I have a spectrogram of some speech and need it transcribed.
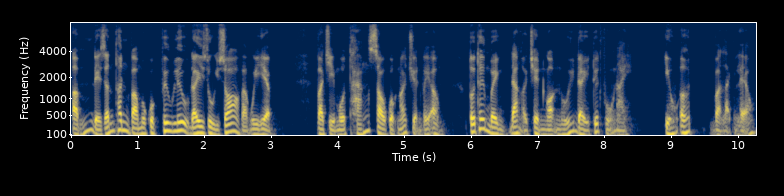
ấm để dấn thân vào một cuộc phiêu lưu đầy rủi ro và nguy hiểm. Và chỉ một tháng sau cuộc nói chuyện với ông, tôi thấy mình đang ở trên ngọn núi đầy tuyết phủ này, yếu ớt và lạnh lẽo.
